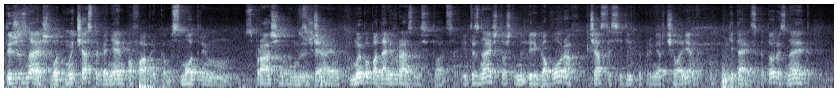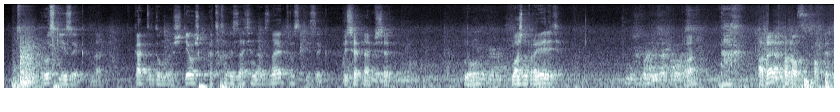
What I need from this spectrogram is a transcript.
ты же знаешь, вот мы часто гоняем по фабрикам, смотрим, спрашиваем, изучаем. Изучаем. Мы попадали в разные ситуации. И ты знаешь то, что на переговорах часто сидит, например, человек, китаец, который знает русский язык. Да. Как ты думаешь, девушка, которая сзади нас, знает русский язык? 50 на 50. Ну, можно проверить? Да? Да. Подайте, пожалуйста, салфетку.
